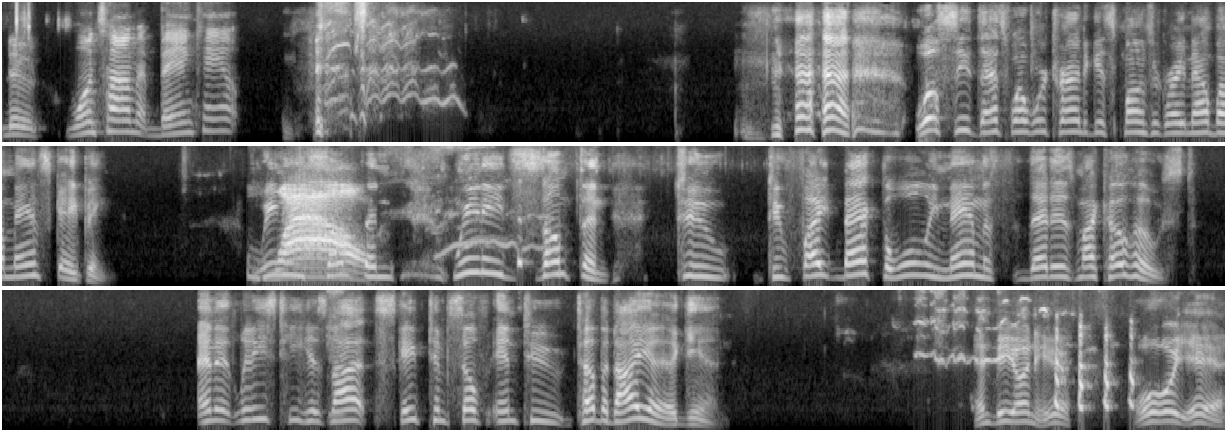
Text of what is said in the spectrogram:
dude, one time at band camp. well, see, that's why we're trying to get sponsored right now by Manscaping. We wow. need something. We need something to to fight back the woolly mammoth that is my co-host. And at least he has not escaped himself into Tubadiah again. And be on here. oh yeah.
